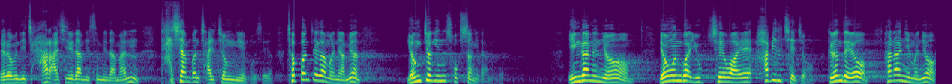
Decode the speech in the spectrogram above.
여러분들이 잘 아시리라 믿습니다만 다시 한번 잘 정리해 보세요. 첫 번째가 뭐냐면 영적인 속성이라는. 인간은요, 영혼과 육체와의 합일체죠. 그런데요, 하나님은요,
